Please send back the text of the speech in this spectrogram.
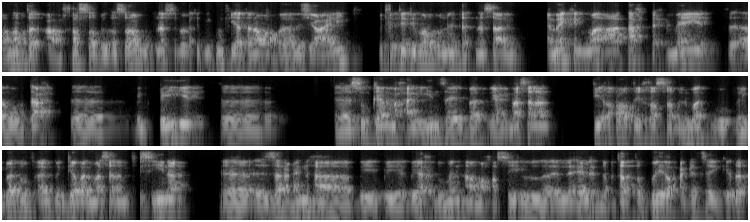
مناطق خاصة بالآثار وفي نفس الوقت بيكون فيها تنوع بيولوجي عالي بتبتدي برضه إن أنت تنسى عليهم. أماكن واقعة تحت حماية أو تحت ملكيه سكان محليين زي البدو، يعني مثلا في أراضي خاصة بالبدو بالبدو في قلب الجبل مثلا في سينا زارعينها بياخدوا منها محاصيل اللي هي النباتات الطبية وحاجات زي كده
